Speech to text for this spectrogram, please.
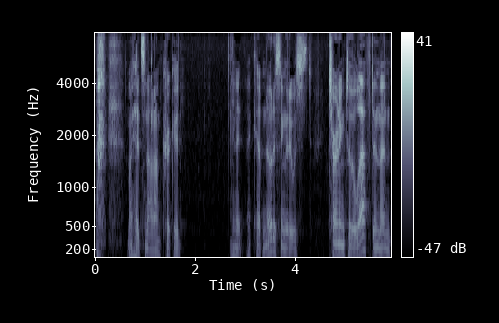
my head's not on crooked, and it, I kept noticing that it was turning to the left, and then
